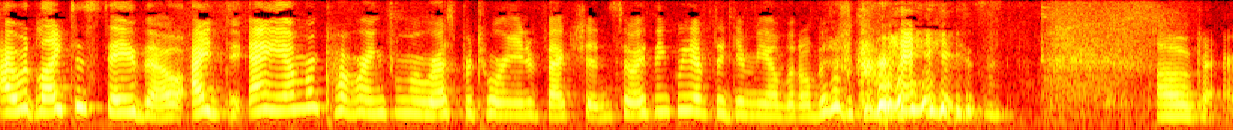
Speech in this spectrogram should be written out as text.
I would like to say though, I, d- I am recovering from a respiratory infection, so I think we have to give me a little bit of grace. Okay.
